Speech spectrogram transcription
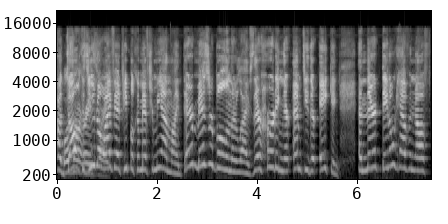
adult, because you know right. I've had people come after me online. They're miserable in their lives. They're hurting. They're empty. They're aching, and they're they don't have enough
